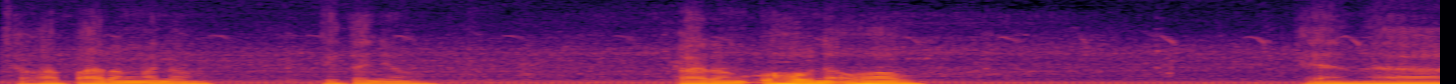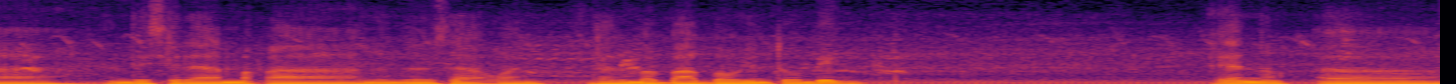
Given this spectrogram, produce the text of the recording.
Tsaka parang ano, kita nyo, parang uhaw na uhaw. Ayan, ah, hindi sila maka, ano dun sa kwan, dahil mababaw yung tubig. Ayan, no, ah,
